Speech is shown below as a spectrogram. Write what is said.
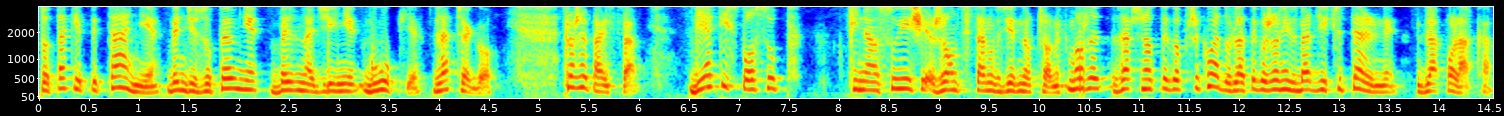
to takie pytanie będzie zupełnie beznadziejnie głupie. Dlaczego? Proszę Państwa, w jaki sposób finansuje się rząd Stanów Zjednoczonych. Może zacznę od tego przykładu, dlatego że on jest bardziej czytelny dla Polaka.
